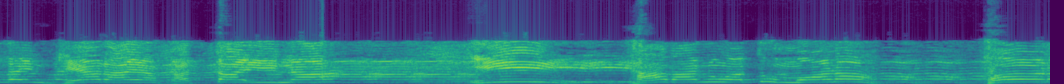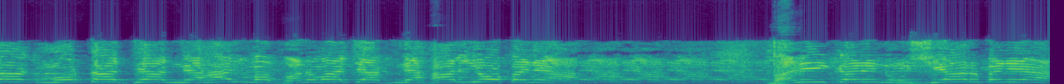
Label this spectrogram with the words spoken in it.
લઈને ઘેર આયા હતા ઈ ના ઈ ખાવાનું હતું મોણો. થોડાક મોટા થયા નિહાળમાં ભણવા જ્યાં નિહાળીઓ બન્યા. ભણી ગણીને હોશિયાર બન્યા.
